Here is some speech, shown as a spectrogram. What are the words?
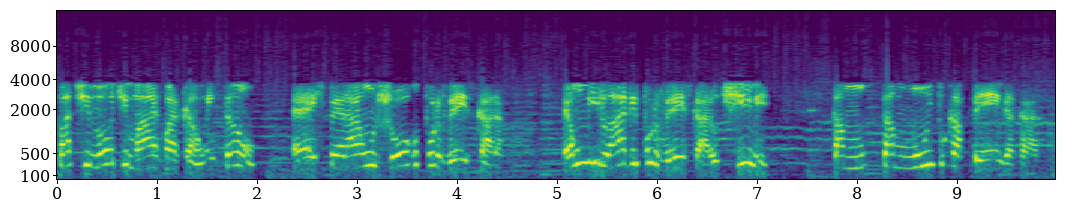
patinou demais, Marcão. Então, é esperar um jogo por vez, cara. É um milagre por vez, cara. O time tá, tá muito capenga, cara.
